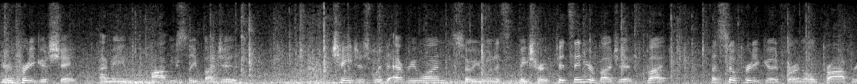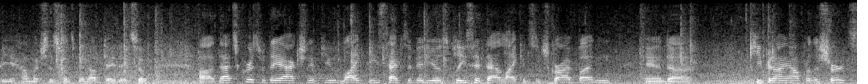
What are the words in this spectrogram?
you're in pretty good shape. I mean, obviously budget changes with everyone, so you wanna make sure it fits in your budget, but that's still pretty good for an old property how much this one's been updated. So uh, that's Chris with the Action. If you like these types of videos, please hit that like and subscribe button and uh, keep an eye out for the shirts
